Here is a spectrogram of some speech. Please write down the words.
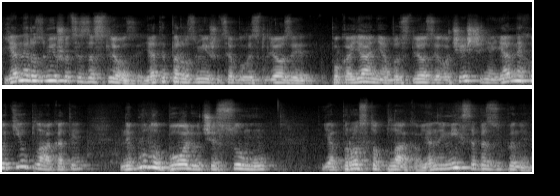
Я не розумів, що це за сльози. Я тепер розумію, що це були сльози покаяння або сльози очищення. Я не хотів плакати, не було болю чи суму. Я просто плакав. Я не міг себе зупинити.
